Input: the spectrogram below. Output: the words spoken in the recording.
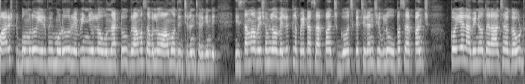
ఫారెస్ట్ భూములు ఇరవై మూడు రెవెన్యూలో ఉన్నట్టు గ్రామ సభలో ఆమోదించడం జరిగింది. ఈ సమావేశంలో వెల్లుట్లపేట సర్పంచ్ గోచిక చిరంజీవులు ఉప sarpanch Koyyala Vinoda Raja Goud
